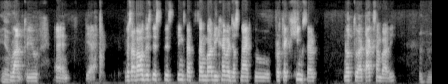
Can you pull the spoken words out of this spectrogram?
Yeah. run to you. And yeah, because about this this this things that somebody have a just knife to protect himself, not to attack somebody Mhm.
